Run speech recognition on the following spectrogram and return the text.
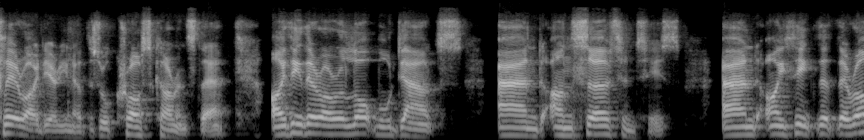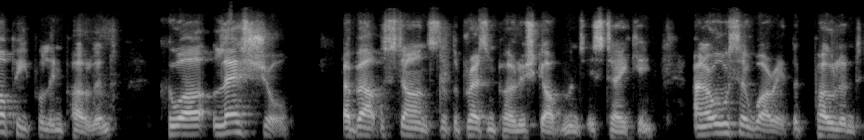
clear idea, you know, there's all cross currents there. I think there are a lot more doubts and uncertainties. And I think that there are people in Poland who are less sure about the stance that the present Polish government is taking, and are also worried that Poland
